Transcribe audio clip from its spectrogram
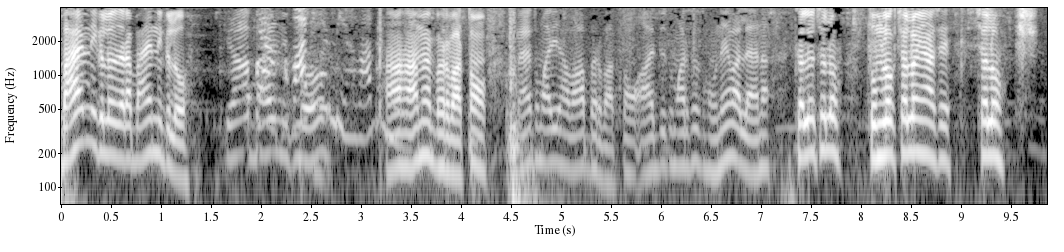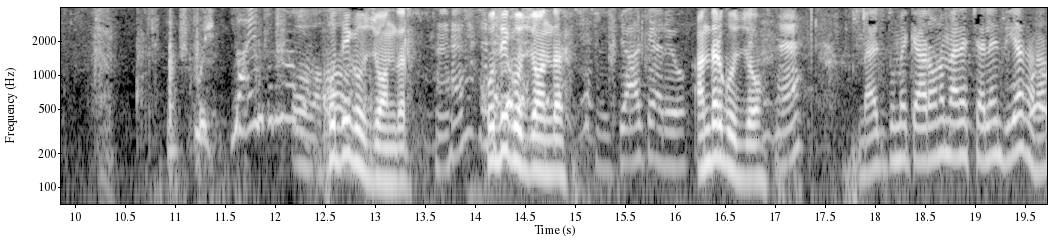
बाहर निकलो जरा बाहर निकलो। क्या बाहर भरनी है, हाँ मैं भरवाता हूँ। मैं तुम्हारी हवा भरवाता हूँ। आज जो तुम्हारे साथ होने वाला है ना चलो चलो तुम लोग चलो यहाँ से। चलो। खुद ही घुस जाओ अंदर। खुद ही घुस जाओ अंदर। क्या कह रहे हो? अंदर घुस जाओ। मैं जो तुम्हें कह रहा हूँ ना मैंने चैलेंज दिया था ना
